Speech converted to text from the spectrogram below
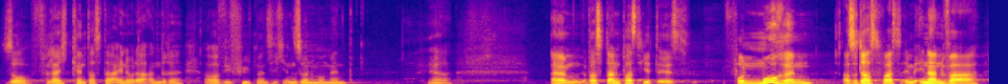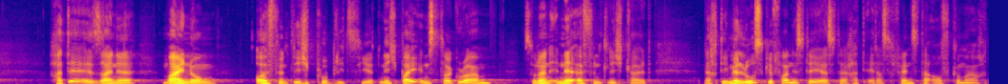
So, vielleicht kennt das der eine oder andere, aber wie fühlt man sich in so einem Moment? Ja? Ähm, was dann passiert ist, von Murren, also das, was im Innern war, hat er seine Meinung öffentlich publiziert. Nicht bei Instagram, sondern in der Öffentlichkeit. Nachdem er losgefahren ist, der Erste, hat er das Fenster aufgemacht,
